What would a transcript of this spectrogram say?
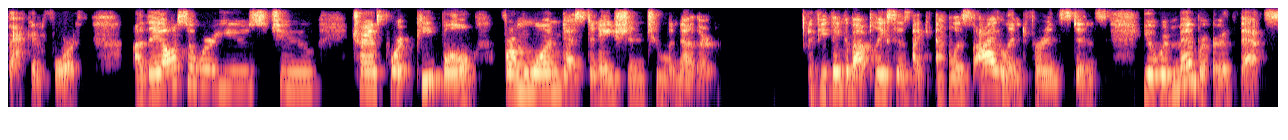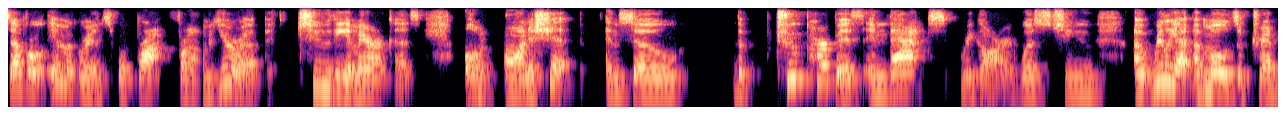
back and forth. Uh, they also were used to transport people from one destination to another. If you think about places like Ellis Island, for instance, you'll remember that several immigrants were brought from Europe to the Americas on, on a ship. And so the true purpose in that regard was to uh, really a, a modes of tra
